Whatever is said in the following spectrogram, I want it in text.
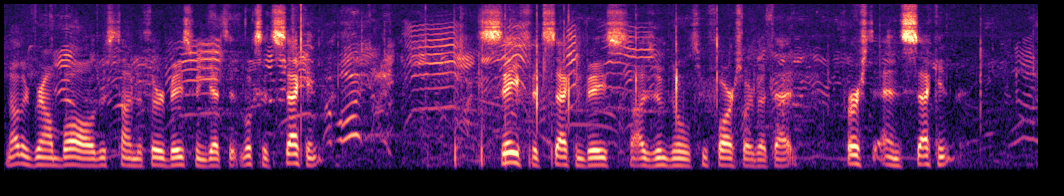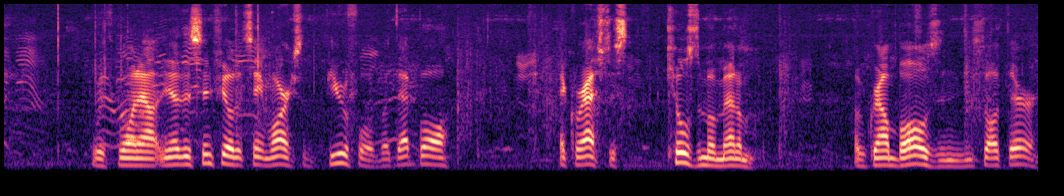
Another ground ball. This time the third baseman gets it. Looks at second. Safe at second base. I zoomed a little too far. Sorry about that. First and second with one out. You know, this infield at St. Mark's is beautiful, but that ball, that grass just kills the momentum of ground balls, and you saw it there.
